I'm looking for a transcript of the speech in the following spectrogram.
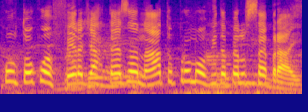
contou com a feira de artesanato promovida pelo SEBRAE.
